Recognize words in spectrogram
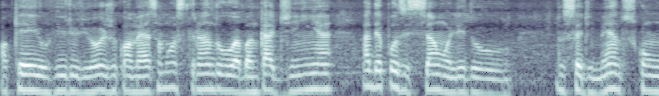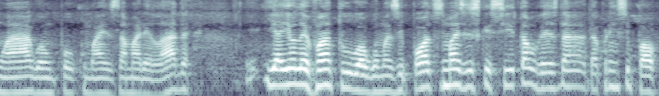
Ok, o vídeo de hoje começa mostrando a bancadinha, a deposição ali do, dos sedimentos com a água um pouco mais amarelada. E aí eu levanto algumas hipóteses, mas esqueci talvez da, da principal.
